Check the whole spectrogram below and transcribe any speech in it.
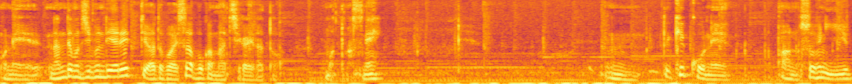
をね何でも自分でやれっていうアドバイスは僕は間違いだと思ってますね。うん、で結構ねあのそういうふうに言っ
